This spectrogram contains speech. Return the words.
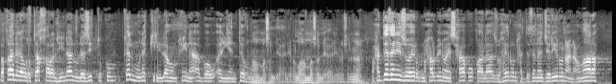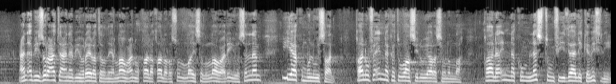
فقال لو تأخر الهلال لزدتكم كالمنكر لهم حين أبوا أن ينتهوا. اللهم صل عليه اللهم صل عليه وسلم. نعم. وحدثني زهير بن حرب وإسحاق قال زهير حدثنا جرير عن عمارة عن أبي زرعة عن أبي هريرة رضي الله عنه قال قال رسول الله صلى الله عليه وسلم إياكم الوصال. قالوا فإنك تواصل يا رسول الله. قال إنكم لستم في ذلك مثلي.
